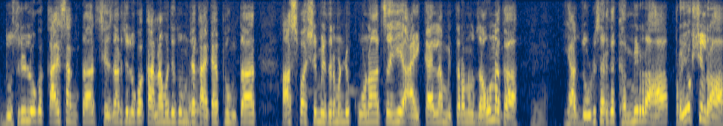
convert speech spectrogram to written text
दुसरी लोक काय सांगतात? शेजारचे लोक कानामध्ये तुमच्या हो. काय काय फुंकतात? आसपासचे मित्र म्हणजे कोणाचंही ऐकायला मित्रांनो जाऊ नका. हं. ह्या जोडीसारखं खंबीर राहा प्रयोगशील राहा.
